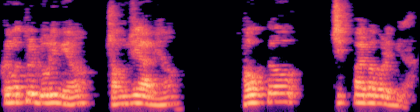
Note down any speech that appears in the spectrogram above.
그런 것들을 노리며 정죄하며 더욱더 짓밟아 버립니다.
